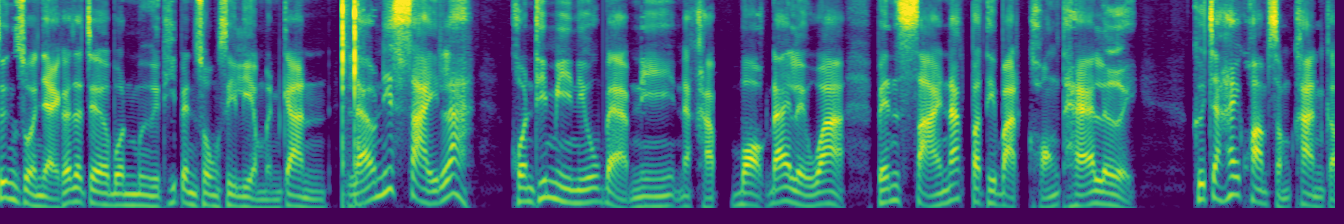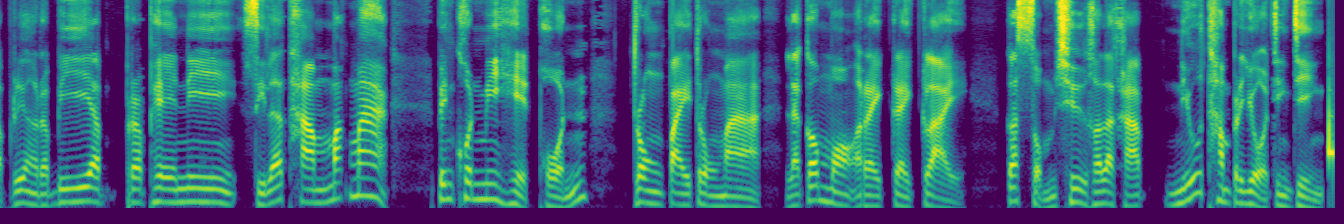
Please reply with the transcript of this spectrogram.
ซึ่งส่วนใหญ่ก็จะเจอบนมือที่เป็นทรงสี่เหลี่ยมเหมือนกัน แล้วนิสัยล่ะ คนที่มีนิ้วแบบนี้นะครับ บอกได้เลยว่าเป็นสายนักปฏิบัติของแท้เลย คือจะให้ความสำคัญกับเรื่องระเบียบ ประเพณีศีลธรรมมาก ๆ เป็นคนมีเหตุผล ตรงไปตรงมา แล้วก็มองอะไรไกล ๆ ก็สมชื่อเขาละครับ นิ้วทำประโยชน์จริง ๆ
